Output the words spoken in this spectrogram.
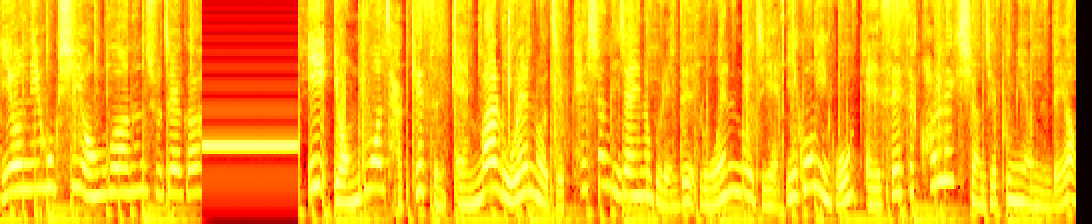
이 언니 혹시 연구하는 주제가? 이 연구원 자켓은 엠마 로앤로즈 패션 디자이너 브랜드 로앤로즈의 2020 SS 컬렉션 제품이었는데요.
